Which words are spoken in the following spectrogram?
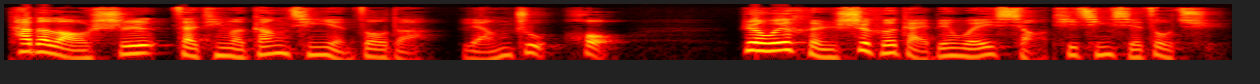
他的老师在听了钢琴演奏的《梁祝》后，认为很适合改编为小提琴协奏曲。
